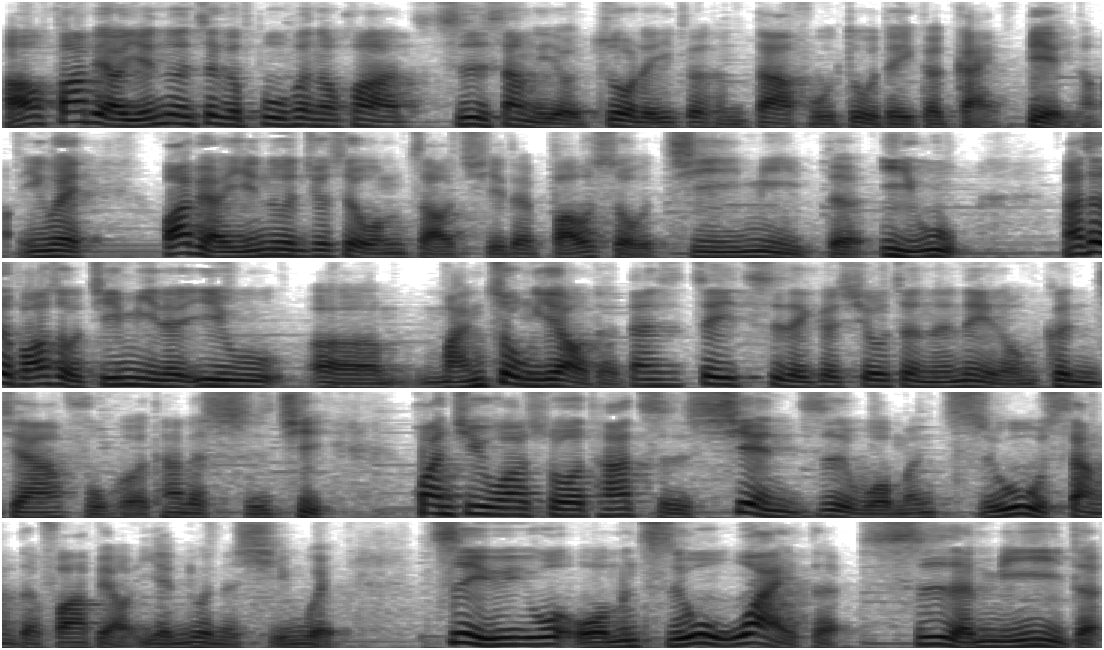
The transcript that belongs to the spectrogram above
好，发表言论这个部分的话，事实上有做了一个很大幅度的一个改变哈，因为发表言论就是我们早期的保守机密的义务，那这个保守机密的义务呃蛮重要的，但是这一次的一个修正的内容更加符合它的实际。换句话说，它只限制我们职务上的发表言论的行为，至于我我们职务外的私人名义的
